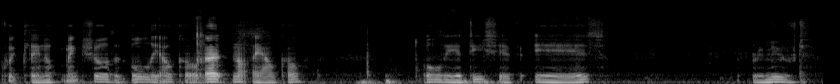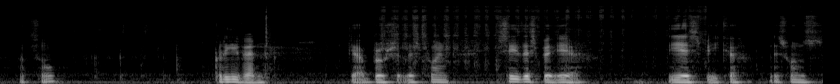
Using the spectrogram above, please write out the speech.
quick clean up. Make sure that all the alcohol, uh, not the alcohol, all the adhesive is removed. That's all. Could even get a brush at this point. See this bit here, the ear speaker. This one's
